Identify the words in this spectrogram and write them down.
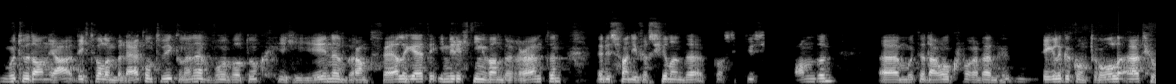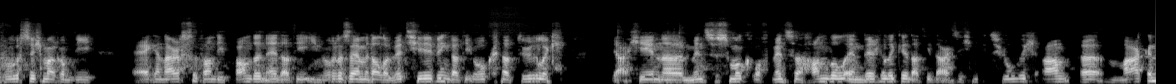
moeten we dan ja, echt wel een beleid ontwikkelen. Hè. Bijvoorbeeld ook hygiëne, brandveiligheid, de inrichting van de ruimten. Dus van die verschillende prostitutiepanden moeten daar ook voor een degelijke controle uitgevoerd zeg maar, op die eigenaars van die panden. Hè, dat die in orde zijn met alle wetgeving. Dat die ook natuurlijk ja, geen uh, mensensmokkel of mensenhandel en dergelijke, dat die daar zich niet schuldig aan uh, maken.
